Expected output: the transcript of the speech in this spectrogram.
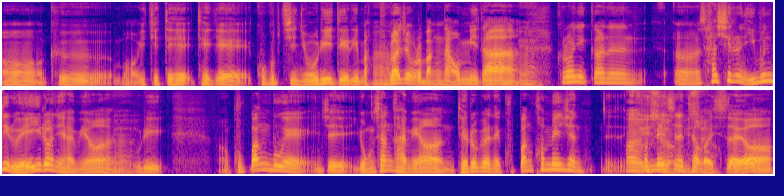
어 그 뭐 이렇게 되, 되게 고급진 요리들이 막 네. 부가적으로 막 나옵니다. 예. 그러니까는 어 사실은 이분들이 왜 이러냐 하면 네. 우리 어, 국방부에 이제 용산 가면 대로변에 국방 컨벤션 아, 컨벤션 있어요, 센터가 있어요. 있어요.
